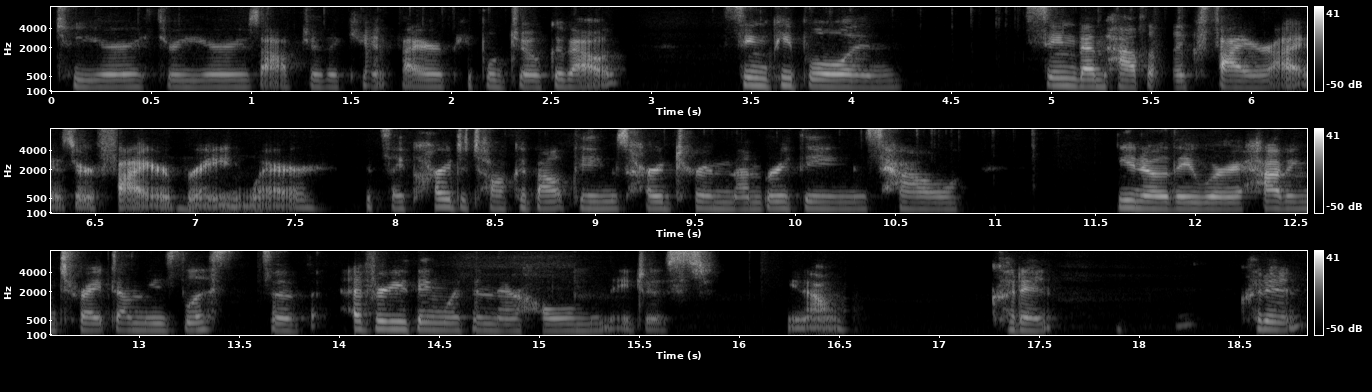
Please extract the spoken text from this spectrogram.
two year three years after the Camp Fire, people joke about seeing people and seeing them have like fire eyes or fire brain where it's like hard to talk about things hard to remember things how you know they were having to write down these lists of everything within their home and they just you know couldn't couldn't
